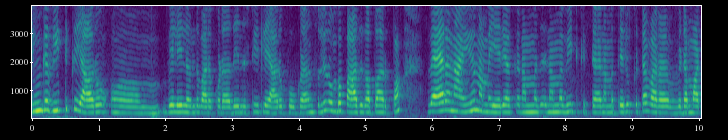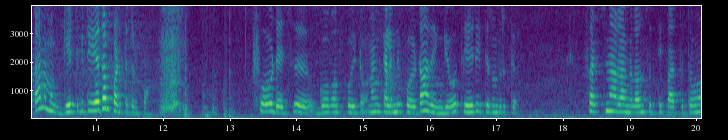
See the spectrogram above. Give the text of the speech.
எங்கள் வீட்டுக்கு யாரும் வெளியில் வந்து வரக்கூடாது இந்த ஸ்ட்ரீட்டில் யாரும் போகக்கூடாதுன்னு சொல்லி ரொம்ப பாதுகாப்பாக இருப்பான் வேறு நாயும் நம்ம ஏரியாவுக்கு நம்ம நம்ம வீட்டுக்கிட்ட நம்ம தெருக்கிட்ட வர விட மாட்டான் நம்ம கேட்டுக்கிட்டே தான் படுத்துட்டு இருப்போம். ஃபோர் டேஸு கோவாக்கு போயிட்டோம். நாங்கள் கிளம்பி போயிட்டோம். அது எங்கேயோ தேடிட்டு இருந்திருக்கு. ஃபஸ்ட் நாள் அங்கெல்லாம் சுற்றி பார்த்துட்டோம்.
